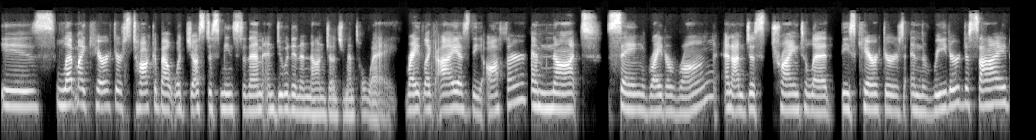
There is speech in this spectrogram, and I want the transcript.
is let my characters talk about what justice means to them and do it in a non-judgmental way right like i as the author, am not saying right or wrong. And I'm just trying to let these characters and the reader decide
